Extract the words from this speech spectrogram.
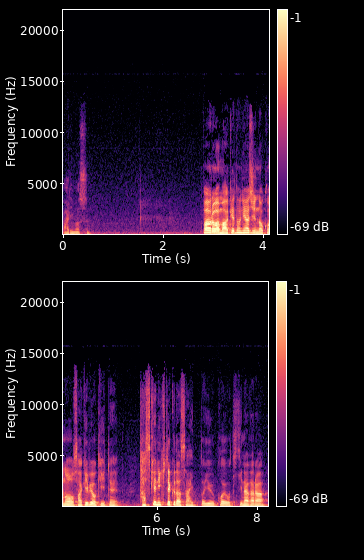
あります。パウロはマケドニア人のこの叫びを聞いて助けに来てくださいという声を聞きながら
